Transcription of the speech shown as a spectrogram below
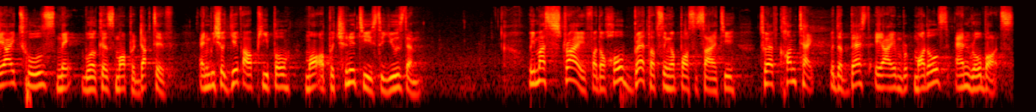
AI tools make workers more productive, and we should give our people more opportunities to use them. We must strive for the whole breadth of Singapore society to have contact with the best AI models and robots.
